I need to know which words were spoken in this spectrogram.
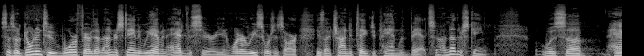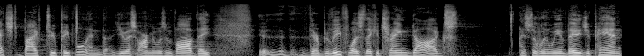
So, so going into warfare, that understanding we have an adversary and what our resources are is like trying to take Japan with bats. Another scheme was uh, hatched by two people, and the U.S. Army was involved. They, their belief was they could train dogs and so when we invaded Japan,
